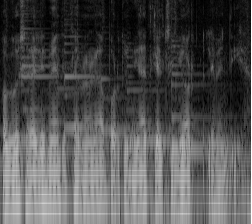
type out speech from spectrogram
Conmigo será Dios mediante esta nueva oportunidad que el Señor le bendiga.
